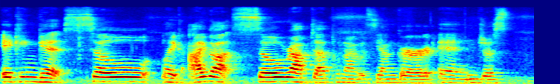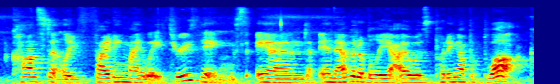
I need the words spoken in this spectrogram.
it can get so, like, I got so wrapped up when I was younger and just constantly fighting my way through things. And inevitably, I was putting up a block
